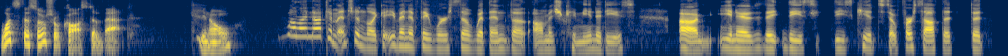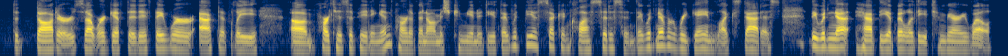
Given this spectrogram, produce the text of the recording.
what's the social cost of that? You know? Well, and not to mention, like, even if they were still within the Amish communities, um, you know, the, these these kids. So first off, the the the daughters that were gifted, if they were actively um, participating in part of an Amish community, they would be a second class citizen. They would never regain like status. They would not have the ability to marry well.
